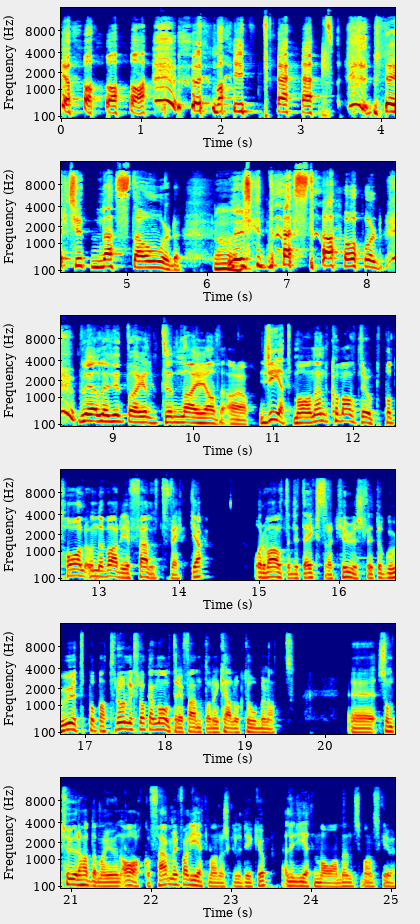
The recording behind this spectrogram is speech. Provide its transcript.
ja, my bad. Legit nästa ord. Ja. Legit nästa ord. Blev jag legit bara helt denied. Ja, ja. Getmanen kom alltid upp på tal under varje fältvecka. Och det var alltid lite extra kusligt att gå ut på patrull klockan 03.15 en kall oktobernatt. Eh, som tur hade man ju en AK5 ifall Getmannen skulle dyka upp. Eller Getmanen som han skriver.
